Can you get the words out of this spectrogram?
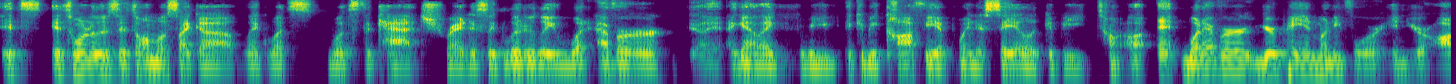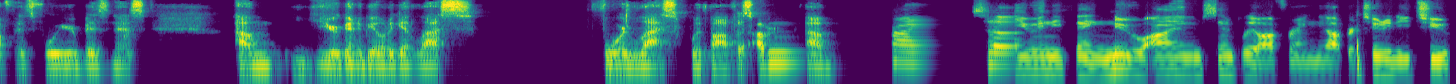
it's it's one of those. It's almost like a like what's what's the catch, right? It's like literally whatever. Again, like it could be it could be coffee at point of sale. It could be t- uh, eh, whatever you're paying money for in your office for your business. Um, you're going to be able to get less for less with Office. I'm um, trying to tell you anything new. I am simply offering the opportunity to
